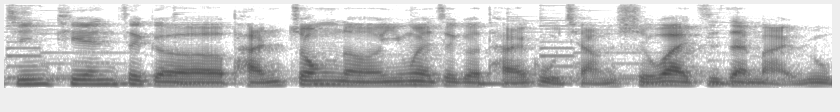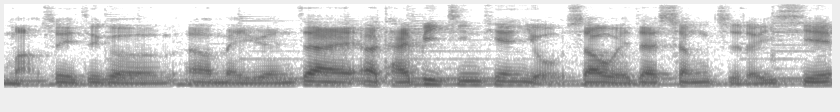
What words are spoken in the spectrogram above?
今天这个盘中呢，因为这个台股强势，外资在买入嘛，所以这个呃美元在呃台币今天有稍微在升值了一些。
